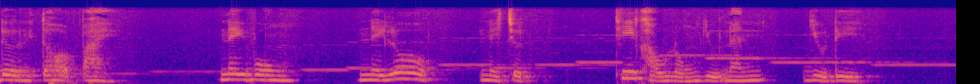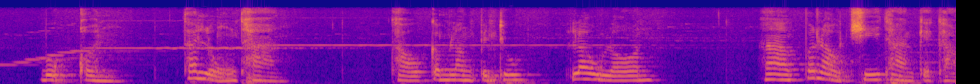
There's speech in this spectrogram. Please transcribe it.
เดินต่อไป ในวง ในโลก ในจุดที่เขาหลงอยู่นั้นอยู่ดี บุคคล ถ้าหลงทาง เขากำลังเป็นทุกข์เล่าร้อน หากว่าเราชี้ทางแก่เขา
